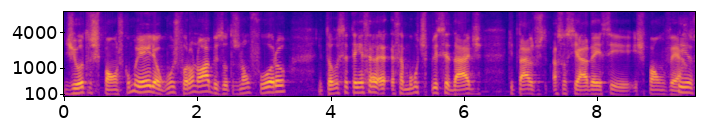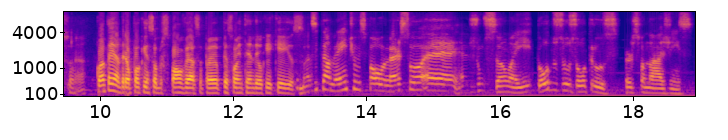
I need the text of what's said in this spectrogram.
de outros Spawns como ele. Alguns foram nobres, outros não foram. Então você tem essa, essa multiplicidade que está associada a esse Spawn verso. Isso. Né? Conta aí, André, um pouquinho sobre o Spawn Verso para o pessoal entender o que, que é isso. Basicamente, o Spellverso é é a junção aí todos os outros personagens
